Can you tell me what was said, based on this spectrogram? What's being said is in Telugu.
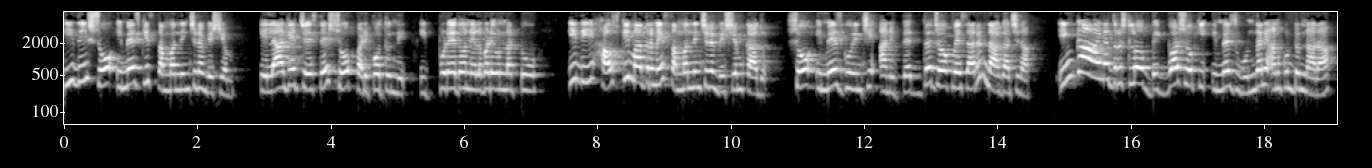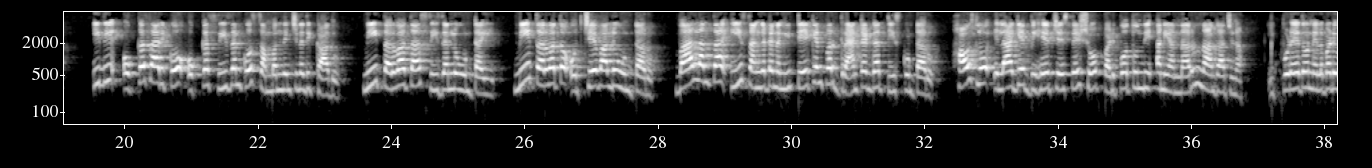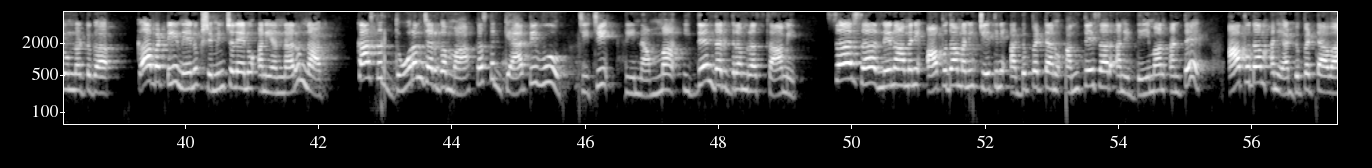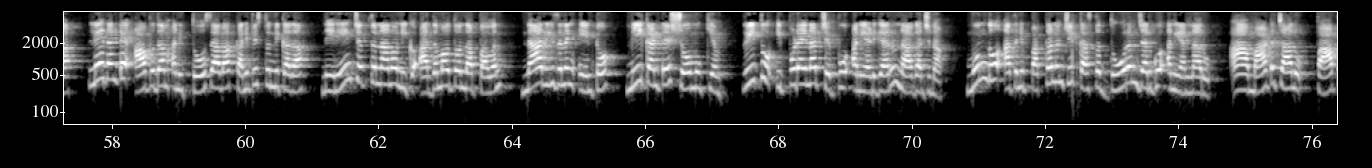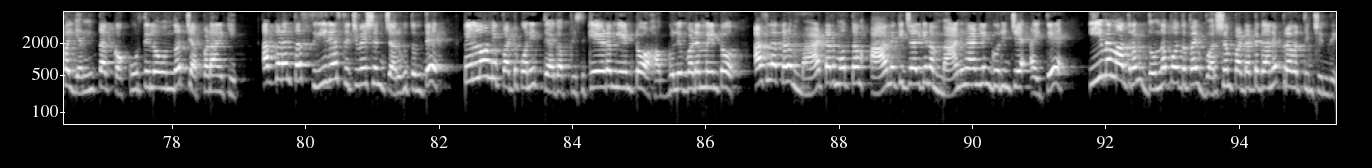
ఇది షో ఇమేజ్కి సంబంధించిన విషయం. ఇలాగే చేస్తే షో పడిపోతుంది. ఇప్పుడేదో నిలబడి ఉన్నట్టు. ఇది హౌస్కి మాత్రమే సంబంధించిన విషయం కాదు. షో ఇమేజ్ గురించి అని పెద్ద జోక్ వేశారు నాగార్జున. ఇంకా ఆయన దృష్టిలో బిగ్ బాస్ షోకి ఇమేజ్ ఉందని అనుకుంటున్నారా? ఇది ఒక్కసారికో ఒక్క సీజన్కో సంబంధించినది కాదు. మీ తర్వాత సీజన్లు ఉంటాయి. మీ తర్వాత వచ్చే వాళ్ళు ఉంటారు. వాళ్ళంతా ఈ సంఘటనని టేకెన్ ఫర్ గ్రాంటెడ్గా తీసుకుంటారు. హౌస్లో ఇలాగే బిహేవ్ చేస్తే షో పడిపోతుంది అని అన్నారు నాగార్జున. ఇప్పుడేదో నిలబడి ఉన్నట్టుగా. కాబట్టి నేను క్షమించలేను అని అన్నారు నాగ్. కాస్త దూరం జరగమ్మా కాస్త గ్యాప్ ఇవ్వు. చిచి దీనమ్మ ఇదేం దరిద్రం రా సామి. సార్ సార్ నేను ఆమెని ఆపుదామని చేతిని అడ్డు పెట్టాను అంతే సార్ అని డీమాన్ అంటే ఆపుదాం అని అడ్డు పెట్టావా లేదంటే ఆపుదాం అని తోసావా కనిపిస్తుంది కదా. నేనేం చెప్తున్నానో నీకు అర్థమవుతోందా పవన్? నా రీజనింగ్ ఏంటో? మీకంటే షో ముఖ్యం. రీతు ఇప్పుడైనా చెప్పు అని అడిగారు నాగార్జున. ముందు అతని పక్క నుంచి కాస్త దూరం జరుగు అని అన్నారు. ఆ మాట చాలు. పాప ఎంత కకూర్తిలో ఉందో చెప్పడానికి. అక్కడంత సీరియస్ సిచ్యువేషన్ జరుగుతుంటే పిల్లోని పట్టుకొని తెగ పిసికేయడం ఏంటో హగ్గులివ్వడం ఏంటో అసలు అక్కడ మ్యాటర్ మొత్తం ఆమెకి జరిగిన మ్యాన్ హ్యాండ్లింగ్ గురించే అయితే ఈమె మాత్రం దున్నపోతుపై వర్షం పడ్డట్టుగానే ప్రవర్తించింది.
